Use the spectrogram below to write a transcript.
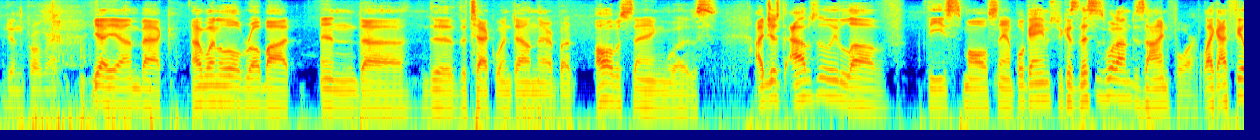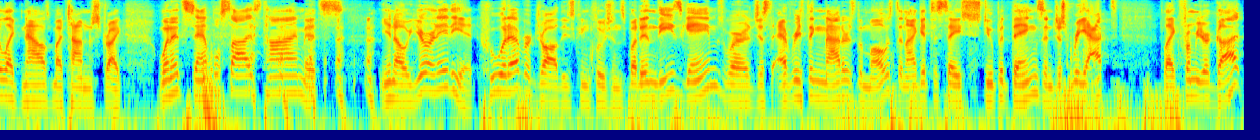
You're doing the program? Yeah, yeah, I'm back. I went a little robot, and uh, the the tech went down there. But all I was saying was, I just absolutely love these small sample games because this is what I'm designed for. Like, I feel like now is my time to strike. When it's sample size time, it's you know you're an idiot. Who would ever draw these conclusions? But in these games where just everything matters the most, and I get to say stupid things and just react like from your gut.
